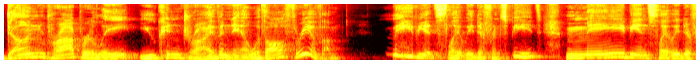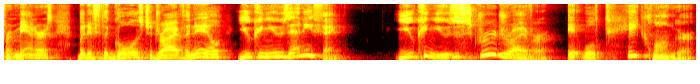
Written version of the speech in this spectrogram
done properly. You can drive a nail with all three of them. Maybe at slightly different speeds, maybe in slightly different manners, but if the goal is to drive the nail, you can use anything. You can use a screwdriver. It will take longer,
